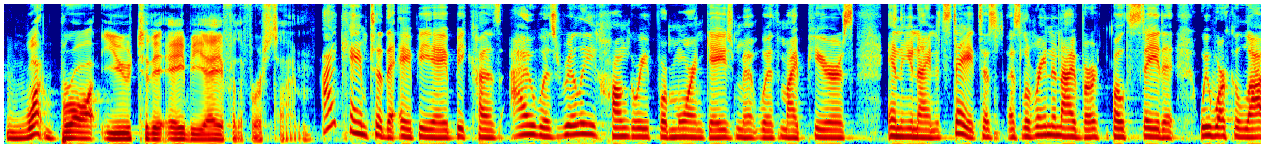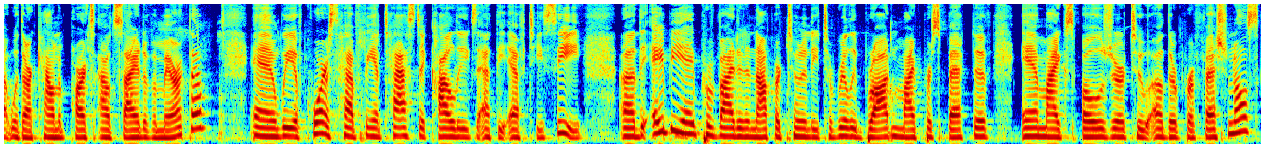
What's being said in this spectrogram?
What brought you to the ABA for the first time? I came to the ABA because I was really hungry for more engagement with my peers in the United States. As, as Laureen and I both stated, we work a lot with our counterparts outside of America. And we, of course, have fantastic colleagues at the FTC. Uh, the ABA provided an opportunity to really broaden my perspective and my exposure to other professionals.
